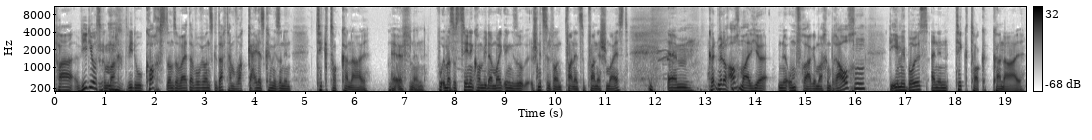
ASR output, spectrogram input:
paar Videos gemacht, wie du kochst und so weiter, wo wir uns gedacht haben, boah, geil, das können wir so einen TikTok-Kanal eröffnen. Wo immer so Szenen kommen, wie der Mike irgendwie so Schnitzel von Pfanne zu Pfanne schmeißt. ähm, könnten wir doch auch mal hier eine Umfrage machen. Brauchen die Emil Bulls einen TikTok-Kanal?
